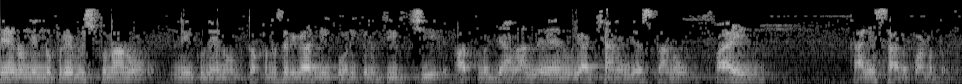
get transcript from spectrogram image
నేను నిన్ను ప్రేమిస్తున్నాను నీకు నేను తప్పనిసరిగా నీ కోరికను తీర్చి ఆత్మజ్ఞానాన్ని నేను వ్యాఖ్యానం చేస్తాను ఫైన్. కానీ సరిపడదు. అది.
